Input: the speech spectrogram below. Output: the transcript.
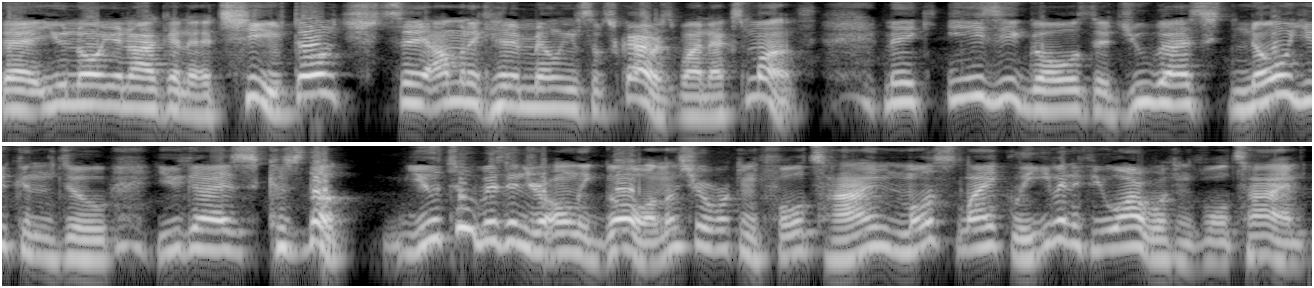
that you know you're not going to achieve. Don't say, I'm going to hit a million subscribers by next month. Make easy goals that you guys know you can do. You guys, because look, YouTube isn't your only goal. Unless you're working full-time, most likely, even if you are working full-time,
